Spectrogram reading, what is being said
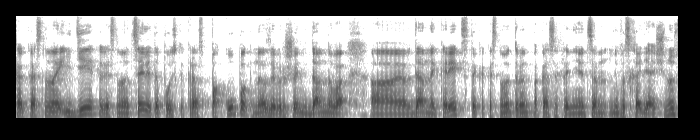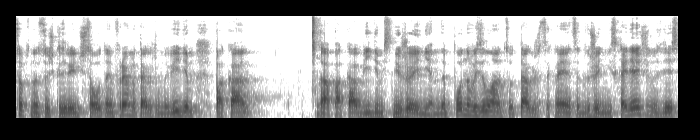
как основная идея, как основная цель, это поиск как раз покупок на завершении данного, а, данной коррекции, так как основной тренд пока сохраняется восходящий. Ну, собственно, с точки зрения часового таймфрейма также мы видим пока пока видим снижение. По новозеландцу также сохраняется движение нисходящее, но здесь,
